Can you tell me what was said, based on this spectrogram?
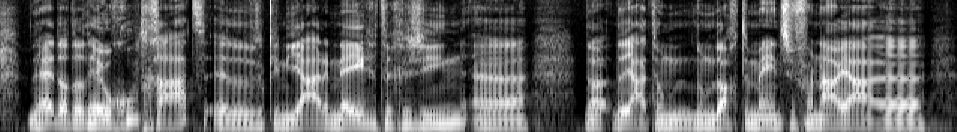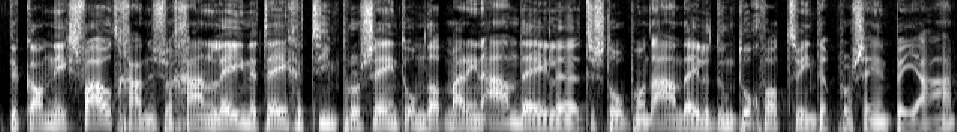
hè, dat het heel goed gaat, eh, dat heb ik in de jaren negentig gezien. eh, nou, ja, toen, toen dachten mensen van, nou ja, eh, er kan niks fout gaan. Dus we gaan lenen tegen 10% om dat maar in aandelen te stoppen. Want aandelen doen toch wel 20% per jaar.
